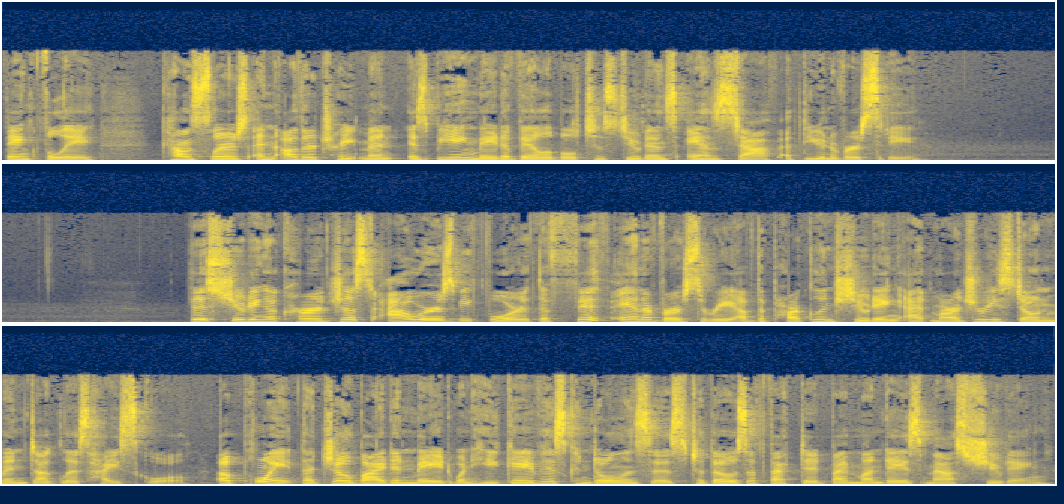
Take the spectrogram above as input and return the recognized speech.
Thankfully, counselors and other treatment is being made available to students and staff at the university. This shooting occurred just hours before the fifth anniversary of the Parkland shooting at Marjory Stoneman Douglas High School, a point that Joe Biden made when he gave his condolences to those affected by Monday's mass shooting.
